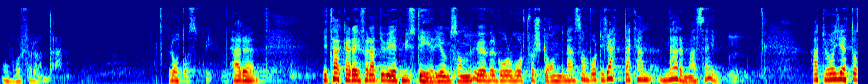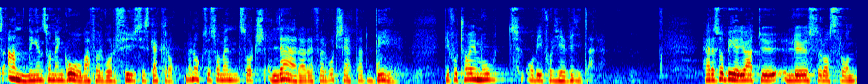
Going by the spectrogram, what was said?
och vår förundran. Låt oss be. Herre, vi tackar dig för att du är ett mysterium som övergår vårt förstånd, men som vårt hjärta kan närma sig. Att du har gett oss andningen som en gåva för vår fysiska kropp, men också som en sorts lärare för vårt sätt att be. Vi får ta emot och vi får ge vidare. Herre, så ber jag att du löser oss från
